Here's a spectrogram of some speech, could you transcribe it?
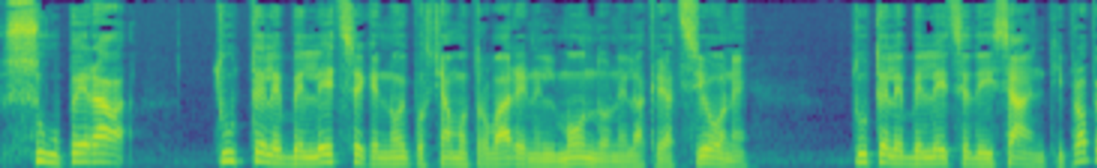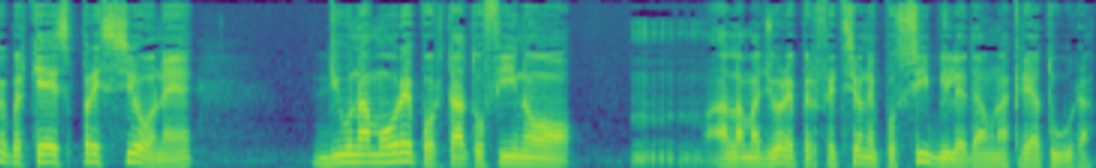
supera tutte le bellezze che noi possiamo trovare nel mondo, nella creazione, tutte le bellezze dei santi, proprio perché è espressione di un amore portato fino mm, alla maggiore perfezione possibile da una creatura.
